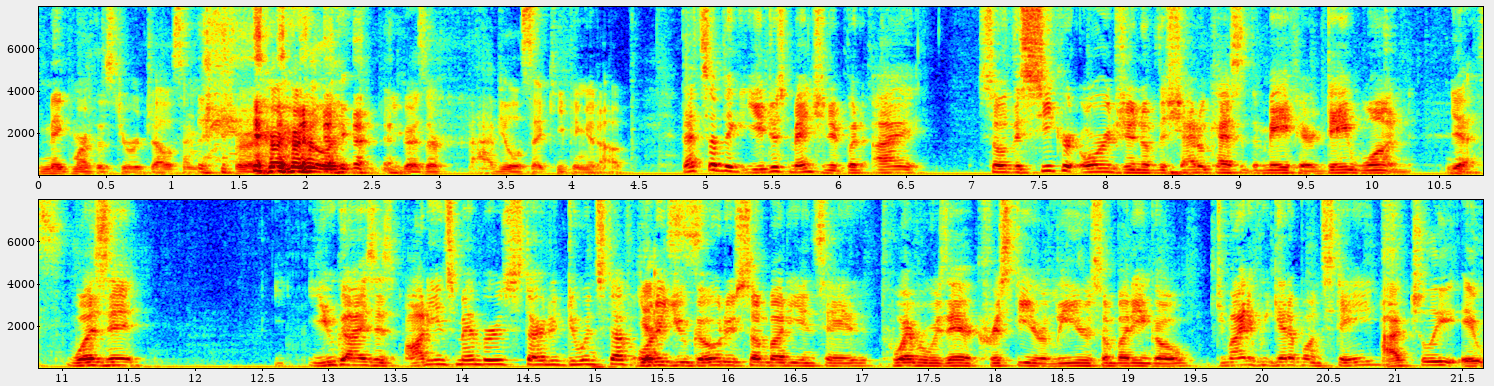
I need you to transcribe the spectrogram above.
Make Martha Stewart jealous, I'm sure. like you guys are fabulous at keeping it up. That's something you just mentioned it, but I. So the secret origin of the Shadowcast at the Mayfair, day one, Yes. was it you guys as audience members started doing stuff, or did you go to somebody and say whoever was there, Christy or Lee or somebody, and go, "Do you mind if we get up on stage?" Actually, it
